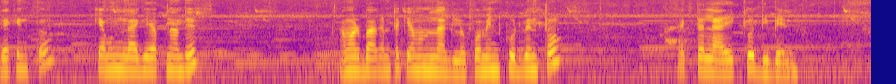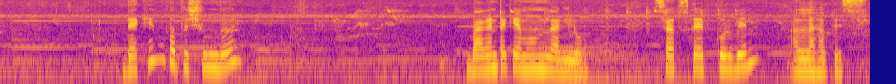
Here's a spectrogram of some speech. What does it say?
দেখেন তো, কেমন লাগে আপনাদের? আমার বাগানটা কেমন লাগল? কমেন্ট করবেন তো। একটা লাইকও দিবেন। দেখেন কত সুন্দর। বাগানটা কেমন লাগল? সাবস্ক্রাইব করবেন। আল্লাহ হাফেজ।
